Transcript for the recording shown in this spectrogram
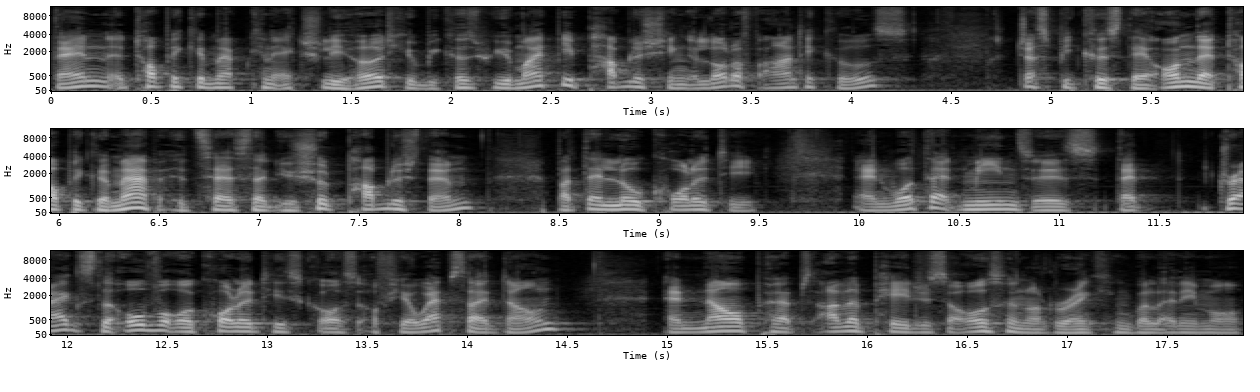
then a topic map can actually hurt you because you might be publishing a lot of articles just because they're on that topical map. It says that you should publish them, but they're low quality. And what that means is that drags the overall quality scores of your website down and now perhaps other pages are also not ranking well anymore.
